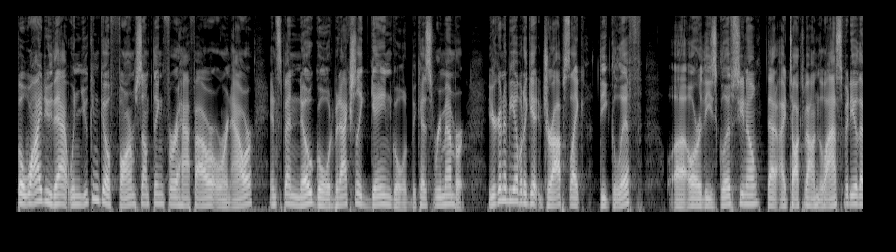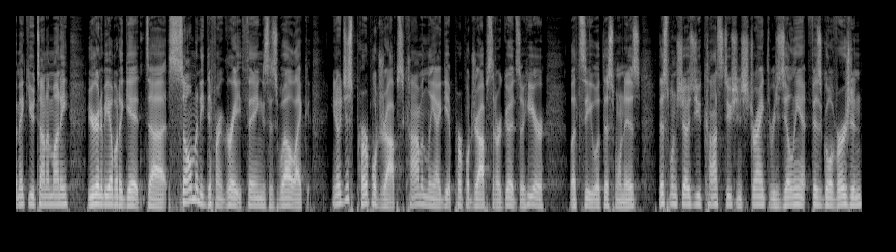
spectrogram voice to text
But why do that when you can go farm something for a half hour or an hour and spend no gold but actually gain gold? Because remember, you're going to be able to get drops like the glyph uh, or these glyphs, you know, that I talked about in the last video that make you a ton of money. You're going to be able to get uh, so many different great things as well, like, you know, just purple drops. Commonly, I get purple drops that are good. So here, let's see what this one is. This one shows you Constitution Strength, Resilient, Physical Aversion.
